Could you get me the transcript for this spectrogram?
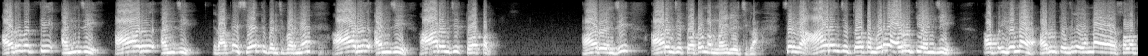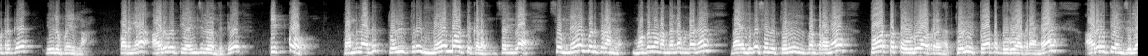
அறுபத்தி அஞ்சு ஆறு அஞ்சு. இதை அப்படியே சேர்த்து படிச்சு பாருங்க. ஆறு அஞ்சு ஆரஞ்சு தோட்டம். ஆறு அஞ்சு ஆரஞ்சு தோட்டம் நம்ம மைண்ட்ல வச்சுக்கலாம். சரிங்களா? ஆரஞ்சு தோட்டம் அறுபத்தி அஞ்சு. அப்ப இது என்ன? அறுபத்தி அஞ்சுல என்ன சொல்லப்பட்டிருக்கு? இதுல போயிடலாம். பாருங்க அறுபத்தி அஞ்சுல வந்துட்டு டிட்கோ தமிழ்நாடு தொழில்துறை மேம்பாட்டு கழகம். சரிங்களா? சோ மேம்படுத்துறாங்க. முதல்ல நம்ம என்ன பண்றாங்க? நாலஞ்சு பேர் சேர்ந்து தொழில் பண்றாங்க. தோட்டத்தை உருவாக்குறாங்க. தொழில் தோட்டத்தை உருவாக்குறாங்க. அறுபத்தி அஞ்சுல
